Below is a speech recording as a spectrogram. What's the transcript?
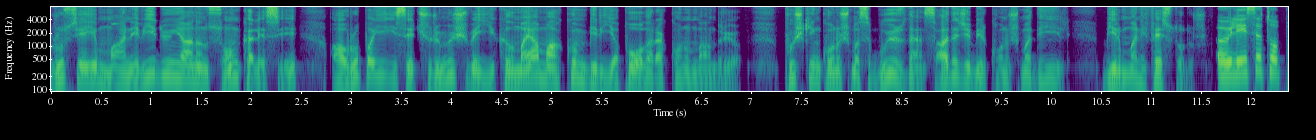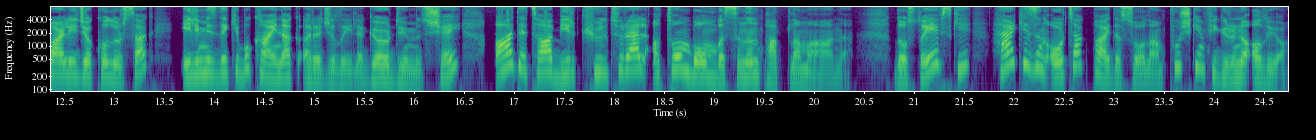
Rusya'yı manevi dünyanın son kalesi, Avrupa'yı ise çürümüş ve yıkılmaya mahkum bir yapı olarak konumlandırıyor. Pushkin konuşması bu yüzden sadece bir konuşma değil, bir manifestodur. Öyleyse toparlayacak olursak, elimizdeki bu kaynak aracılığıyla gördüğümüz şey adeta bir kültürel atom bombasının patlama anı. Dostoyevski, herkesin ortak paydası olan Pushkin figürünü alıyor.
